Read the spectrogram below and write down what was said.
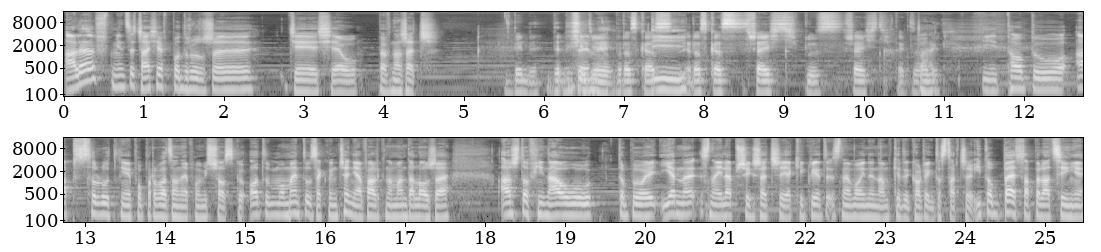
Ale w międzyczasie w podróży dzieje się pewna rzecz. Dymy, dymy się Dymy. dzieją, rozkaz, I- rozkaz 6 plus 6, tak zwany. Tak. I to było absolutnie poprowadzone po mistrzowsku. Od momentu zakończenia walk na Mandalorze aż do finału to były jedne z najlepszych rzeczy, jakie Gwiezdne Wojny nam kiedykolwiek dostarczyły. I to bezapelacyjnie.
